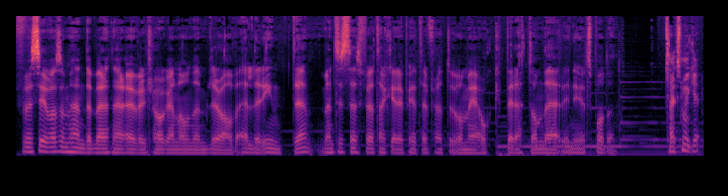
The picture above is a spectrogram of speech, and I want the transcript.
Får vi se vad som händer med den här överklagan om den blir av eller inte. Men tills dess får jag tacka dig Peter för att du var med och berättade om det här i Nyhetspodden. Tack så mycket.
